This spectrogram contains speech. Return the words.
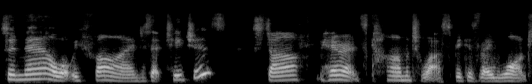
So now what we find is that teachers staff, parents come to us because they want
